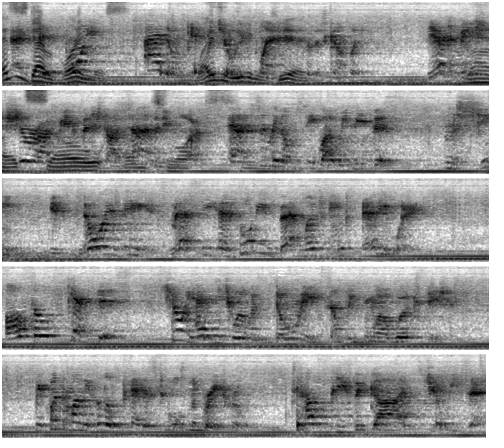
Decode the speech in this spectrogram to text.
Why is this guy recording this? I don't get Why is he leaving it here? For this company. The animation Oh, it's sure aren't being so finished on um, time intense. anymore, and I simply don't see why we need this machine. It's noisy, it's messy, and who needs that much ink anyway? Also, get this. Joey had each one of us donate something from our workstation. We put them on these little pedestals in the break room to help appease the gods, Joey said.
